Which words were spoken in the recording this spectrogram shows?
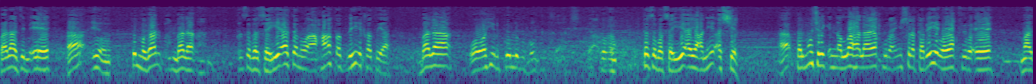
فلازم إيه؟ ها؟ إيه؟ ثم قال بلى. كسب سيئة وأحاطت به خطيئة. بلى ووهر كل كسب سيئة يعني الشرك. فالمشرك إن الله لا يغفر أن يشرك به ويغفر إيه؟ ما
